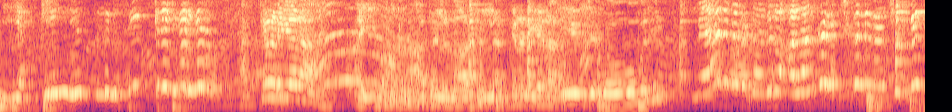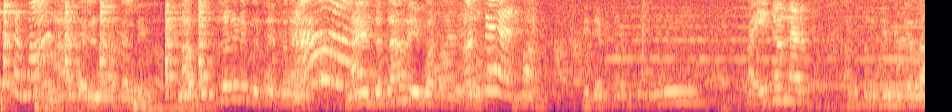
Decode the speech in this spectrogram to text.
మీ అక్క ఏం అడిగారు అక్కడ అడిగారా అయ్యి బాబు నా తల్లి నా తల్లి అక్కడ అడిగారా ఏం చెప్పావు మరి నా తల్లి నా తల్లి. నా బుద్ధులనే నీకు వచ్చేస్తున్నాయి. నా ఎంత దాని అయిపోతాను అంతే. అమ్మా అయితే ఎక్కడ బయట ఉన్నారు. అబద్ధం చెప్పావా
